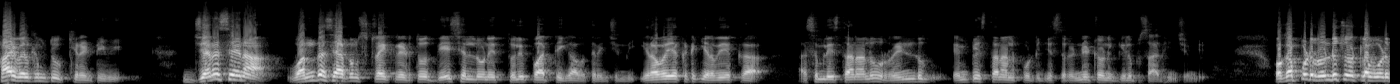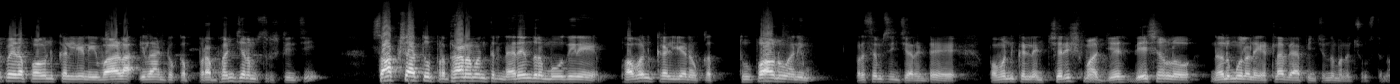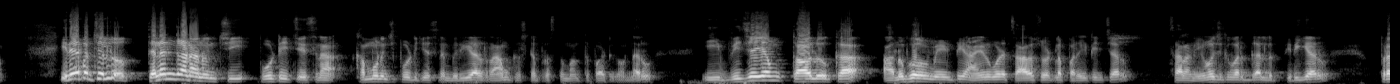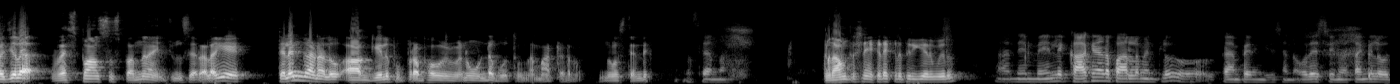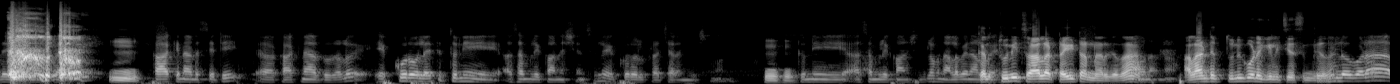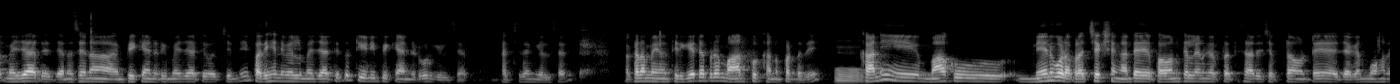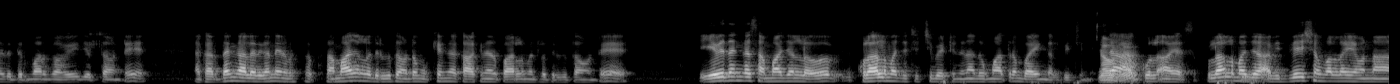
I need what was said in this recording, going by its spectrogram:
Hi welcome to Kiran TV Janasena వంద శాతం strike రేట్తో దేశంలోనే తొలి పార్టీగా అవతరించింది. ఇరవై ఒకటికి ఇరవై ఒక్క అసెంబ్లీ స్థానాలు రెండు ఎంపీ స్థానాలు పోటీ చేస్తూ రెండింటిలోని గెలుపు సాధించింది. ఒకప్పుడు రెండు చోట్ల ఓడిపోయిన పవన్ కళ్యాణ్ ఇవాళ ఇలాంటి ఒక ప్రభంజనం సృష్టించి సాక్షాత్తు ప్రధానమంత్రి నరేంద్ర మోదీనే పవన్ కళ్యాణ్ ఒక తుపాను అని ప్రశంసించారంటే పవన్ కళ్యాణ్ చరిష్మా దేశంలో నలుమూలన ఎట్లా వ్యాపించిందో మనం చూస్తున్నాం. ఈ నేపథ్యంలో తెలంగాణ నుంచి పోటీ చేసిన ఖమ్మం నుంచి పోటీ చేసిన మిరియాల రామకృష్ణ ప్రస్తుతం మనతో పాటుగా ఉన్నారు. ఈ విజయం తాలూకా అనుభవం ఏంటి? ఆయన కూడా చాలా చోట్ల పర్యటించారు. చాలా నియోజకవర్గాల్లో తిరిగారు. ప్రజల రెస్పాన్స్ స్పందన ఆయన చూశారు. అలాగే తెలంగాణలో ఆ గెలుపు ప్రభావం ఏమైనా ఉండబోతుందా మాట్లాడదాం. నమస్తే అండి. నమస్తే అన్న. రామకృష్ణ ఎక్కడెక్కడ తిరిగారు మీరు? నేను మెయిన్లీ కాకినాడ పార్లమెంట్లో క్యాంపెయినింగ్ చేశాను. Uday Srinivas Tangella Uday Kakinada city Kakinada rural. ఎక్కువ రోజులు అయితే తుని అసెంబ్లీ కాన్స్టిట్యున్సీలో ఎక్కువ రోజులు ప్రచారం చేసినాం. తుని అసెంబ్లీ కాన్స్టిట్యున్సీలో ఒక నలభై నలభై తుని చాలా టైట్ అన్నారు కదా. అలాంటి తుని కూడా గెలిచేసింది తునిలో కూడా majority Janasena MP candidate majority వచ్చింది. పదిహేను వేల మెజార్టీతో టీడీపీ క్యాండిడేట్ కూడా గెలిచారు. ఖచ్చితంగా గెలిచారు. అక్కడ మేము తిరిగేటప్పుడే మార్పు కనపడ్డది. కానీ మాకు నేను కూడా ప్రత్యక్షంగా అంటే పవన్ కళ్యాణ్ గారు ప్రతిసారి చెప్తా ఉంటే జగన్మోహన్ రెడ్డి దుర్మార్గం అవి చెప్తా ఉంటే నాకు అర్థం కాలేదు కానీ నేను సమాజంలో తిరుగుతూ ఉంటే ముఖ్యంగా కాకినాడ పార్లమెంట్లో తిరుగుతూ ఉంటే ఏ విధంగా సమాజంలో కులాల మధ్య చిచ్చు పెట్టిందని అది మాత్రం భయం కల్పించింది? కుల కులాల మధ్య ఆ విద్వేషం వల్ల ఏమన్నా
